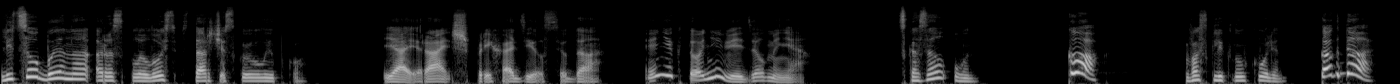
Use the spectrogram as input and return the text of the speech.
Лицо Бена расплылось в старческую улыбку. «Я и раньше приходил сюда, и никто не видел меня», — сказал он. «Как?» — воскликнул Колин. Когда?»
